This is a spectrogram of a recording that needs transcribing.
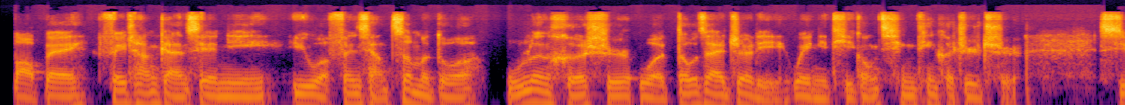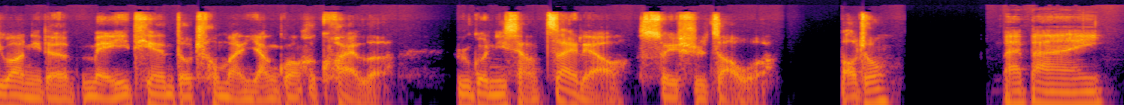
宝贝，非常感谢你与我分享这么多。无论何时，我都在这里为你提供倾听和支持。希望你的每一天都充满阳光和快乐。如果你想再聊，随时找我。保重，拜拜。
